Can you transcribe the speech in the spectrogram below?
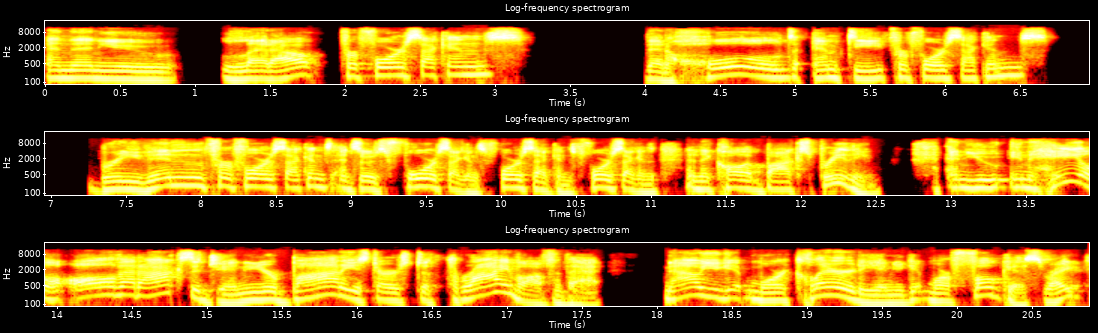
And then you let out for four seconds, then hold empty for four seconds, breathe in for four seconds. And so it's four seconds, four seconds, four seconds. And they call it box breathing. And you inhale all that oxygen and your body starts to thrive off of that. Now you get more clarity and you get more focus, right?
